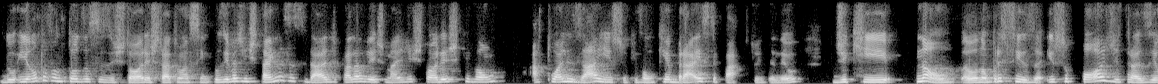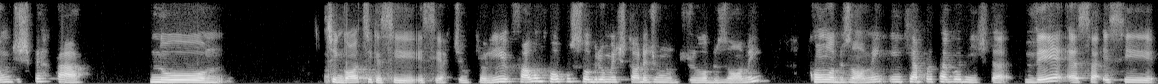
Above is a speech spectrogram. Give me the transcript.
do... E eu não estou falando todas essas histórias tratam assim. Inclusive, a gente está em necessidade cada vez mais de histórias que vão atualizar isso, que vão quebrar esse pacto, entendeu? De que, não, ela não precisa. Isso pode trazer um despertar. No Tingotic, esse, esse artigo que eu li, fala um pouco sobre uma história de um, de lobisomem, com um lobisomem, em que a protagonista vê essa, esse,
